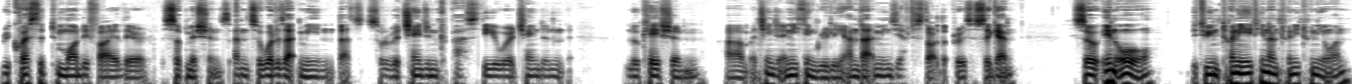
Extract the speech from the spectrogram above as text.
requested to modify their submissions. And so, what does that mean? That's sort of a change in capacity or a change in location, um, a change in anything really. And that means you have to start the process again. So, in all, between 2018 and 2021,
